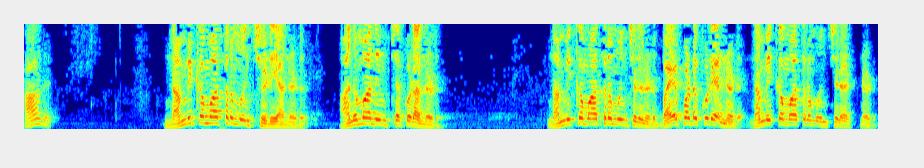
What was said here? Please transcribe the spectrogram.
కాదు. నమ్మిక మాత్రం ఉంచడి అన్నాడు. అనుమానించకూడ అన్నాడు. నమ్మిక మాత్రం ఉంచడు అన్నాడు. భయపడకూడే అన్నాడు. నమ్మిక మాత్రం ఉంచడు అంటున్నాడు.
